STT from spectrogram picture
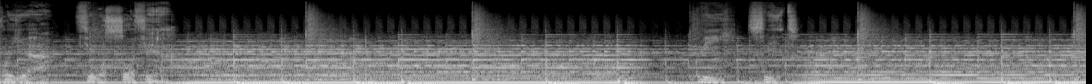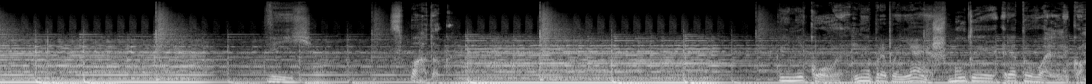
Твоя філософія. Твій світ. Твій спадок. Ти ніколи не припиняєш бути рятувальником.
